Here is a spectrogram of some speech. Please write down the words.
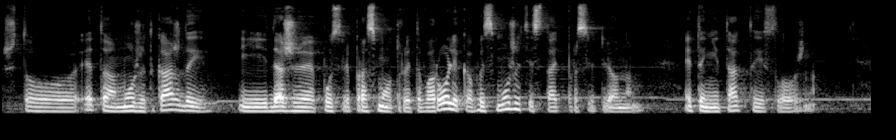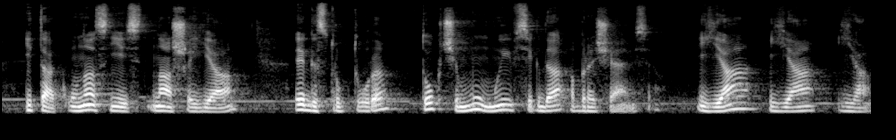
что это может каждый, и даже после просмотра этого ролика вы сможете стать просветленным. Это не так-то и сложно. Итак, у нас есть наше «я», эго-структура, то, к чему мы всегда обращаемся. Я, я, я.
